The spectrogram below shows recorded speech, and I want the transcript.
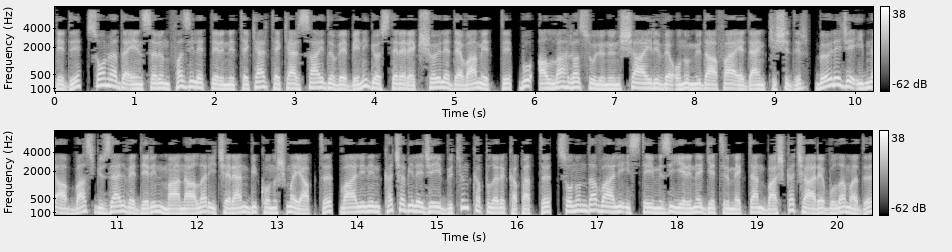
dedi, sonra da Ensar'ın faziletlerini teker teker saydı ve beni göstererek şöyle devam etti, bu, Allah Resulü'nün şairi ve onu müdafaa eden kişidir, böylece İbni Abbas güzel ve derin manalar içeren bir konuşma yaptı, valinin kaçabileceği bütün kapıları kapattı, sonunda vali isteğimizi yerine getirmekten başka çare bulamadı,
